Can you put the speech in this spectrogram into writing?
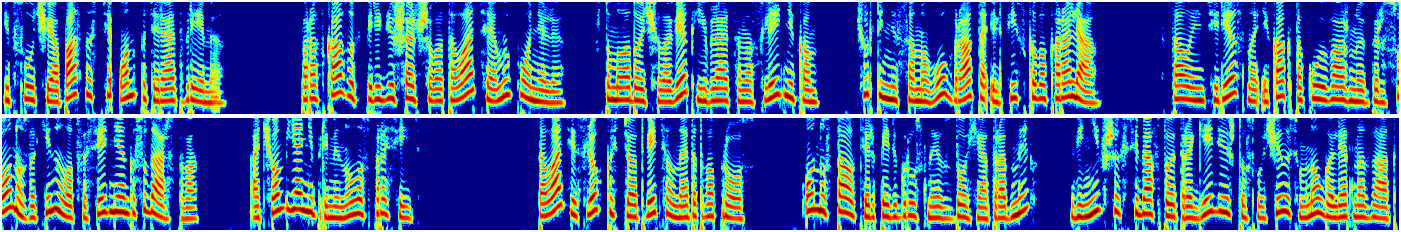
и в случае опасности он потеряет время. По рассказу впереди шедшего Талатия мы поняли, что молодой человек является наследником чуть ли не самого брата эльфийского короля. Стало интересно, и как такую важную персону закинуло в соседнее государство, о чем я не применула спросить. Талатий с легкостью ответил на этот вопрос. Он устал терпеть грустные вздохи от родных, винивших себя в той трагедии, что случилось много лет назад.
